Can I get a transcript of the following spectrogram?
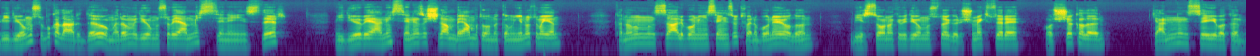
Videomuz bu kadardı. Umarım videomuzu beğenmişsinizdir. Videoyu beğendiyseniz aşağıdan beğen butonuna tıklamayı unutmayın. Kanalımıza abone değilseniz lütfen abone olun. Bir sonraki videomuzda görüşmek üzere. Hoşça kalın. Kendinize iyi bakın.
